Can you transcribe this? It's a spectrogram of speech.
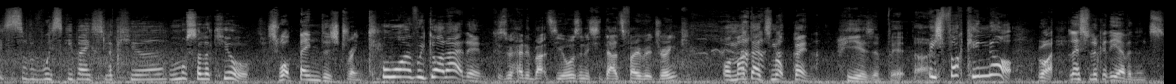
It's a sort of whiskey-based liqueur. And what's a liqueur? It's what benders drink. Well, why have we got that then? Because we're heading back to yours and it's your dad's favourite drink. Well, my dad's not bent. He is a bit, though. He's fucking not. Right, let's look at the evidence.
